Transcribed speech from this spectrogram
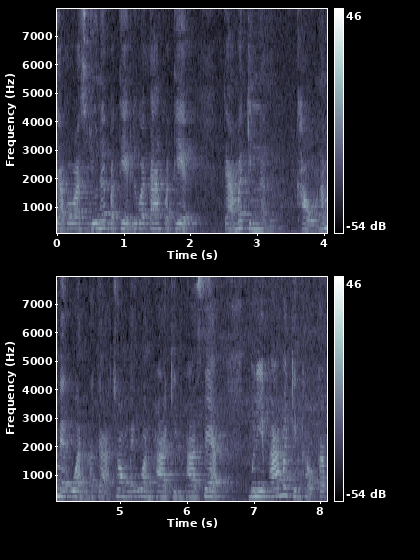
จาเพราะว่าสิอยู่ในประเทศหรือว่าต่างประเทศจ้ามากินนั่นเขาน้ำแม่อ้วนนะจ้าช่องแม่อ้วนพากินพาแซ่บมื้อนี้พามากินเขากับ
